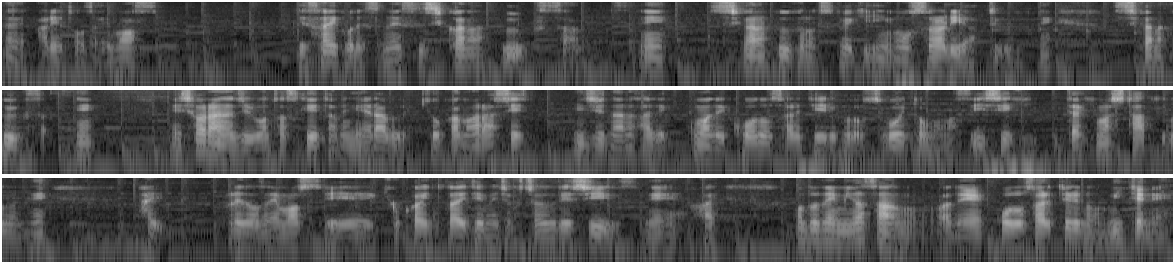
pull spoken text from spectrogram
はい、ありがとうございます。で、最後ですね、寿司かな夫婦さんですね。寿司かな夫婦のつぶき in オーストラリアということでね、寿司かな夫婦さんですね。将来の自分を助けるために選ぶ教科の嵐です。27歳でここまで行動されていることすごいと思います。いい刺激いただきました。ということでね。はい。ありがとうございます。えー、許可いただいてめちゃくちゃ嬉しいですね。はい。本当ね、皆さんがね、行動されてるのを見てね、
